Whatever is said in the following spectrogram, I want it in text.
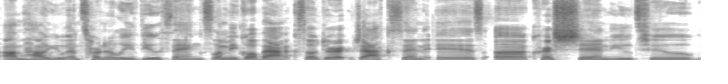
um, how you internally view things. Let me go back. So, Derrick Jackson is a Christian YouTube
